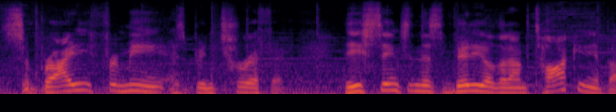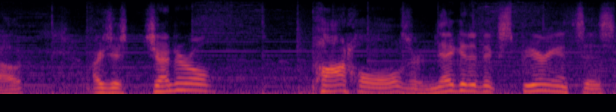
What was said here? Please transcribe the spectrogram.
Sobriety for me has been terrific. These things in this video that I'm talking about are just general potholes or negative experiences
